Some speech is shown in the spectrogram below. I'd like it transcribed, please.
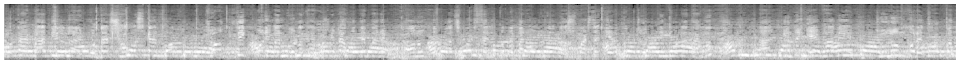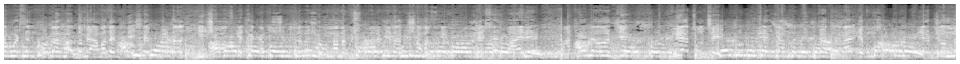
কোটার বাতিল নয়, কোটার সংস্কার যৌক্তিক পরিমাণ কোটা থাকুক, সেটা হতে পারে অনূর্ধ্ব পাঁচ পার্সেন্ট হতে পারে অনূর্ধ্ব দশ পার্সেন্ট এরকম যৌক্তিক কোটা থাকুক। কিন্তু এভাবে জুলুম করে ছাপ্পান্ন পার্সেন্ট কোটার মাধ্যমে আমাদের দেশের মেধাবী সমাজকে ঢাকা বিশ্ববিদ্যালয় অন্যান্য বিশ্ববিদ্যালয়ের মেধাবী সমাজকে দেশের বাইরে পাঠিয়ে দেওয়ার যে প্রক্রিয়া চলছে এই প্রক্রিয়াকে আমরা চিন্তা জানাই এবং এই প্রক্রিয়ার জন্য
